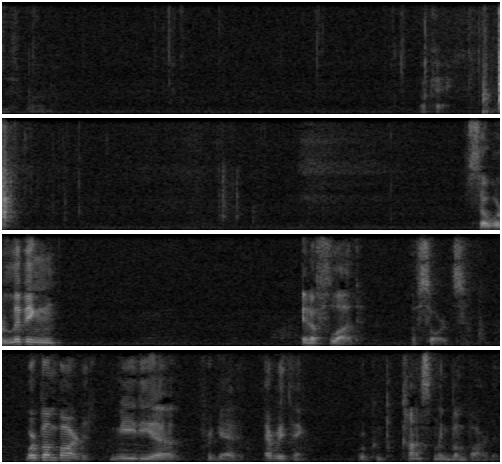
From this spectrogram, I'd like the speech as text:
This one. Okay. So we're living in a flood of sorts. We're bombarded. Media, forget it. Everything. We're constantly bombarded.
